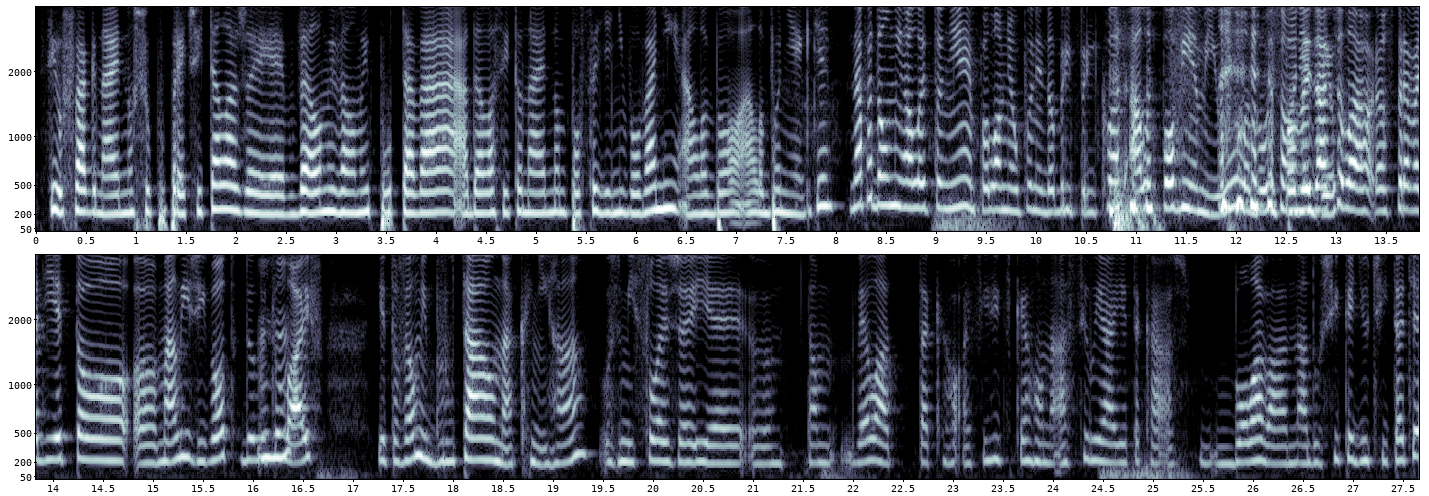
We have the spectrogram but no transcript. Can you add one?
si ju fakt na jednu šupu prečítala, že je veľmi, veľmi putavá a dala si to na jednom posedení vo vani alebo, alebo niekde? Napadol mi, ale to nie je podľa mňa úplne dobrý príklad, ale poviem ju, lebo už som o nej začala rozprávať. Je to uh, Malý život, The Little mm-hmm. Life. Je to veľmi brutálna kniha, v zmysle, že je uh, tam veľa takého aj fyzického násilia je taká až bolavá na duši, keď ju čítate.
